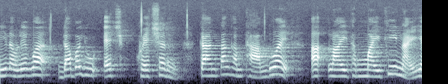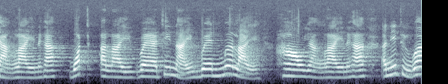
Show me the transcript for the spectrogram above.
นี้เราเรียกว่า WH question การตั้งคำถามด้วย อะไรทำไมที่ไหนอย่างไรนะคะ what อะไร where ที่ไหน when เมื่อไหร่ how อย่างไรนะคะ อันนี้ถือว่า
